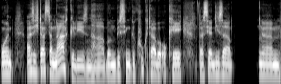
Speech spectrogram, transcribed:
Und als ich das dann nachgelesen habe und ein bisschen geguckt habe, okay, dass ja dieser ähm,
